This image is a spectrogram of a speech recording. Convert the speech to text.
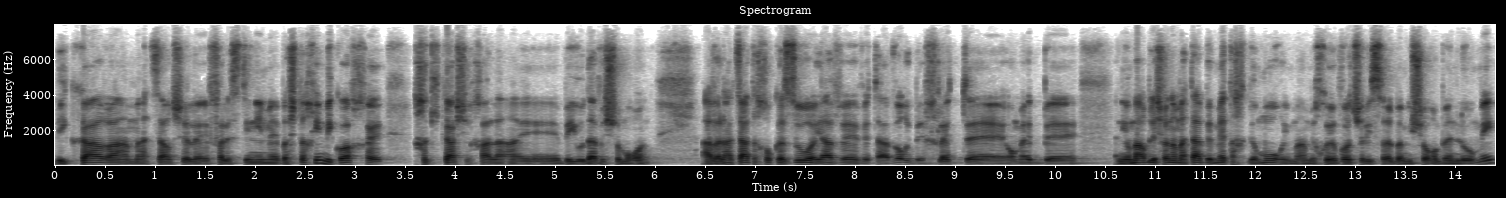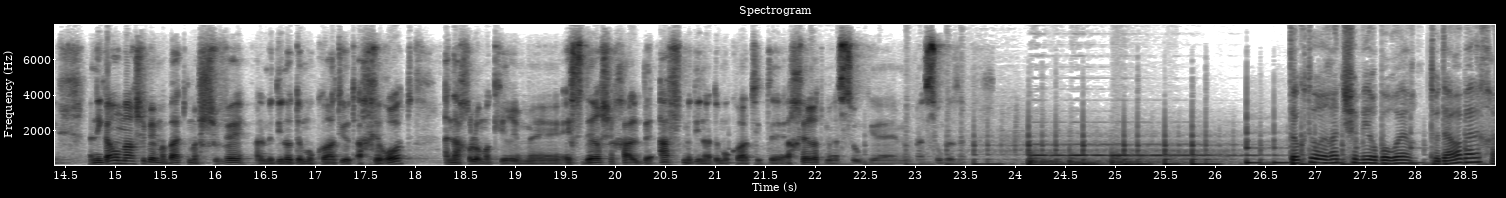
בעיקר המעצר של פלסטינים בשטחים מכוח חקיקה שחלה ביהודה ושומרון. אבל הצעת החוק הזו היה ותעבור היא בהחלט עומד ב... אני אומר בלשון המעטה במתח גמור עם המחויבות של ישראל במישור הבינלאומי. אני גם אומר שבמבט משווה על מדינות דמוקרטיות אחרות, אנחנו לא מכירים הסדר שחל באף מדינה דמוקרטית אחרת מהסוג, מהסוג הזה. דוקטור ערן שמיר בורר, תודה רבה לך.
